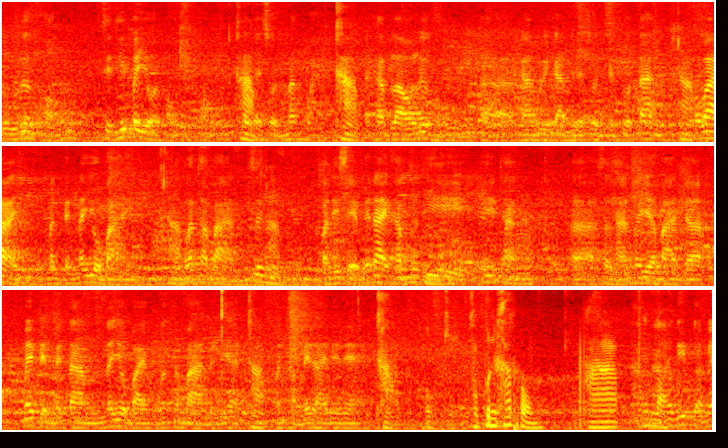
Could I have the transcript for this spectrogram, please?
ดูเรื่องของสิทธิประโยชน์ของของครัปบระชาชนมากกว่าครับนะครับเราเอาเรื่องของเอ่อการบริการประชาชนเป็นตัวตั้ง ครับเพราะว่ามันเป็นนโยบายคขรับองรัฐบาล ซึ่งครับปฏิเสธไม่ได้ครับที่ที่ทางเอ่อสถานพยาบาลจะไม่เป็นไปตามนโยบายของรัฐบาลอย่างเนี้ยครับ มันทำไม่ได้แน่ครับโอเคขอบคุณครับผมครับๆเรียบร้อยตรงนี้ก่อนไหม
